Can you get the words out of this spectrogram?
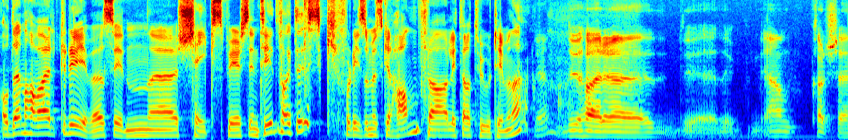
Og den har vært live siden eh, Shakespeare sin tid, faktisk. For de som husker han fra litteraturtimene. Ja, du har eh, du, ja, kanskje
